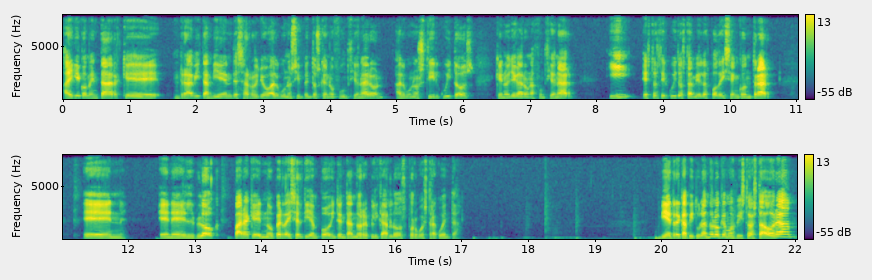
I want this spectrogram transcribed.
hay que comentar que Ravi también desarrolló algunos inventos que no funcionaron, algunos circuitos que no llegaron a funcionar, y estos circuitos también los podéis encontrar en, en el blog para que no perdáis el tiempo intentando replicarlos por vuestra cuenta. Bien, recapitulando lo que hemos visto hasta ahora,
